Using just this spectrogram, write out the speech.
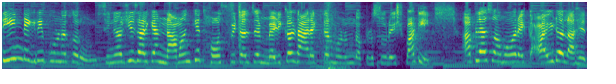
तीन डिग्री पूर्ण करून सिनर्जी सारख्या नामांकित हॉस्पिटलचे मेडिकल डायरेक्टर म्हणून डॉक्टर सुरेश पाटील आपल्यासमोर एक आयडल आहेत.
